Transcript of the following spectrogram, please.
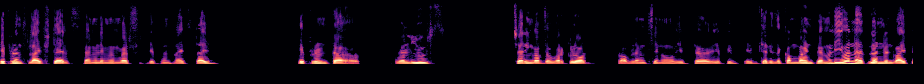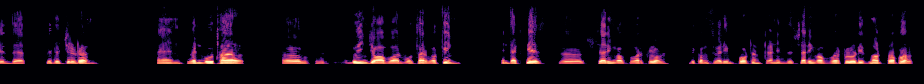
different lifestyles, family members, different lifestyle, different uh, values, sharing of the workload problems, you know, if, uh, if, if, if there is a combined family, even husband and wife is there, with the children. And when both are uh, doing job or both are working, in that case, uh, sharing of workload becomes very important. And if the sharing of workload is not proper,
